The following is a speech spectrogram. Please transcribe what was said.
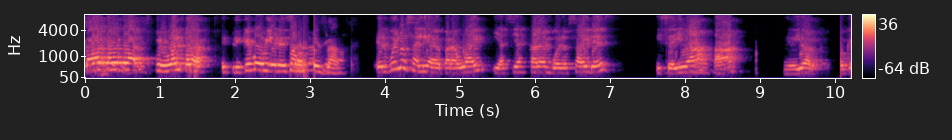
Pará, pará, pará. Pero igual, pará, expliquemos bien eso. Esa. El vuelo salía de Paraguay y hacía escala en Buenos Aires y se iba a New York. Ok.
